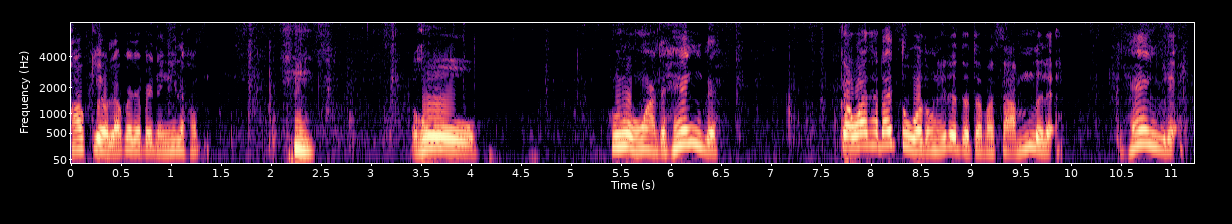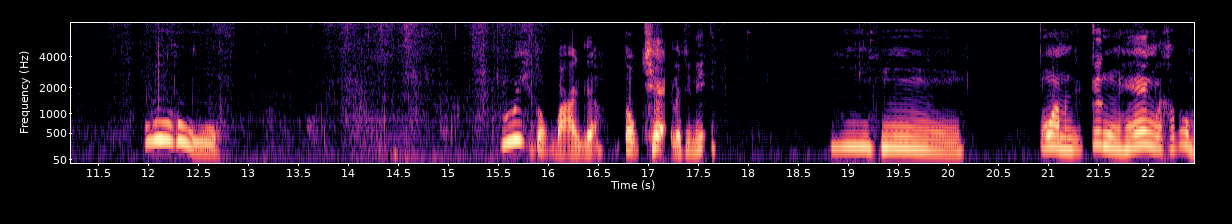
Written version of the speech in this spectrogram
ข้าวเกี่ยวแล้วก็จะเป็นอย่างนี้แหละครับโอ้โหโอ้โหอาจจะแห้งเลยก็ว่าถ้าได้ตัวตรงนี้เดี๋ยวจะมาซ้ำเลยแหละแห้งอยู่เลยโอ้โหอุ้ยตกบ่ายอีกแล้ว ตกแฉะเลยทีนี้ ว่ามันกึ่งแห้งแล้วครับผม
